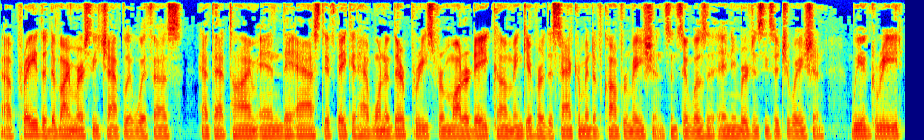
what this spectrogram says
uh, prayed the Divine Mercy Chaplet with us at that time, and they asked if they could have one of their priests from Mater Dei come and give her the sacrament of confirmation, since it was an emergency situation. We agreed,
